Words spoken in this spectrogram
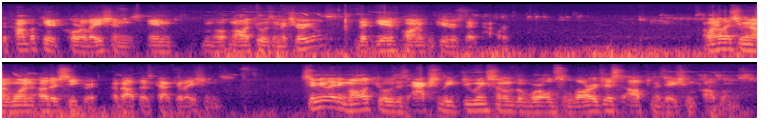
the complicated correlations in molecules and materials that give quantum computers their power. I want to let you in on one other secret about those calculations. Simulating molecules is actually doing some of the world's largest optimization problems,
